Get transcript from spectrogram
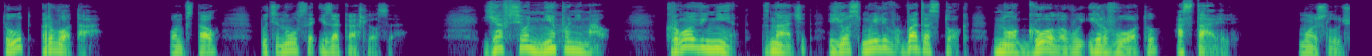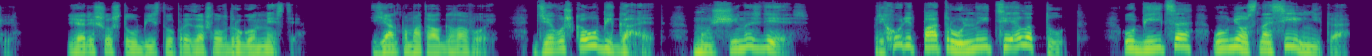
«Тут рвота». Он встал, потянулся и закашлялся. «Я все не понимал. Крови нет, значит, ее смыли в водосток, но голову и рвоту оставили». «Мой случай. Я решил, что убийство произошло в другом месте». Ян помотал головой. «Девушка убегает, мужчина здесь. Приходит патрульное тело тут. Убийца унес насильника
